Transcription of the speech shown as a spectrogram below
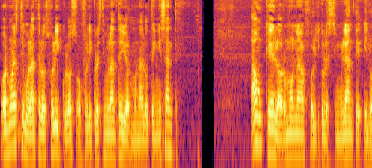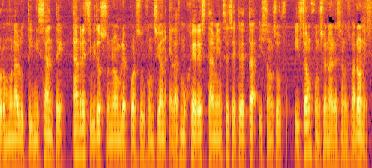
Hormona estimulante de los folículos o folículo estimulante y hormona luteinizante. Aunque la hormona folículo estimulante y la hormona luteinizante han recibido su nombre por su función en las mujeres, también se secreta y son, y son funcionales en los varones.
